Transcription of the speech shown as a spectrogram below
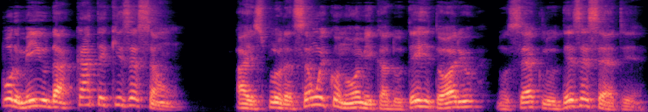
por meio da catequização. A exploração econômica do território no século XVII.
